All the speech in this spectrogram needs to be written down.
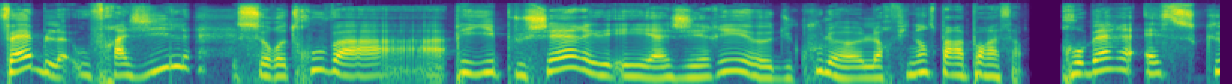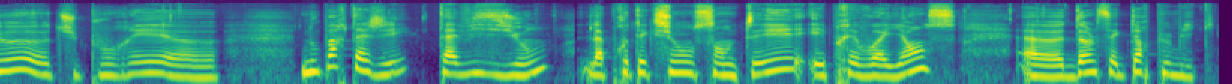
faible ou fragile se retrouvent à, payer plus cher et, à gérer du coup leurs finances par rapport à ça. Robert, est-ce que tu pourrais nous partager ta vision, la protection santé et prévoyance euh, dans le secteur public.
